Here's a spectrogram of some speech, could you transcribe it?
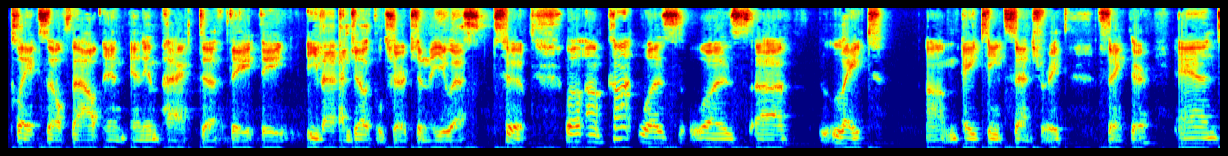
play itself out and, and impact uh, the the evangelical church in the U.S. too? Well, um, Kant was was uh, late um, 18th century thinker, and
